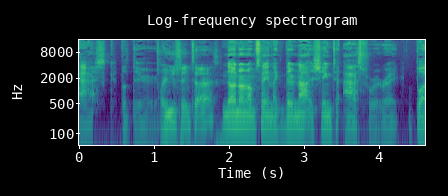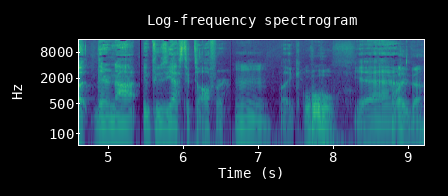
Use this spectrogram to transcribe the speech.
ask, but they're Are you ashamed to ask? no, no, no. I'm saying like they're not ashamed to ask for it, right? But they're not enthusiastic to offer. Mm. Like, Ooh, yeah. I like that.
